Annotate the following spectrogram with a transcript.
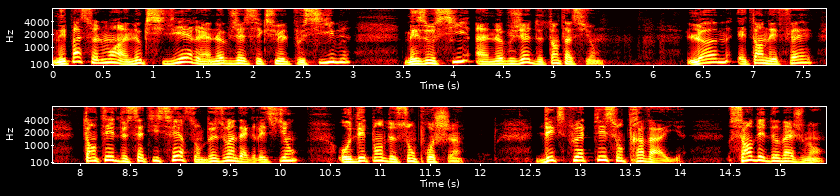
n'est pas seulement un auxiliaire et un objet sexuel possible, mais aussi un objet de tentation. L'homme est en effet tenté de satisfaire son besoin d'agression aux dépens de son prochain, d'exploiter son travail sans dédommagement,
